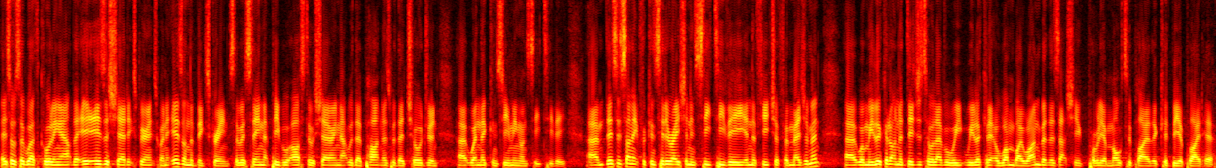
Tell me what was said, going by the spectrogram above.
it's also worth calling out that it is a shared experience when it is on the big screen. So we're seeing that people are still sharing that with their partners, with their children, uh, when they're consuming on CTV. Um, this is something for consideration in CTV in the future for measurement. Uh, when we look at it on a digital level, we, we look at it a one by one, but there's actually probably a multiplier that could be applied here.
